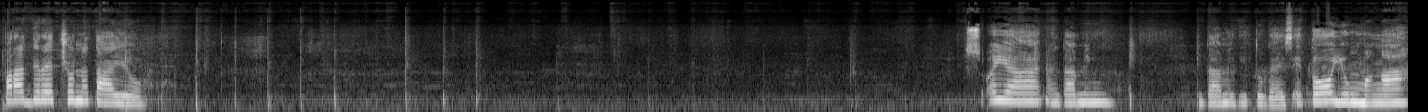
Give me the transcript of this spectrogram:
Para diretso na tayo. So, ayan. Ang daming, ang dami dito, guys. Ito yung mga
